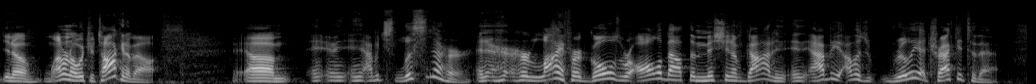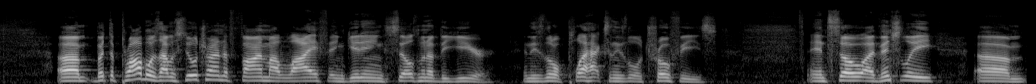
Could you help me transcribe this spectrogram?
you know, I don't know what you're talking about. Um, and, and, I would just listen to her. And her, her, life, her goals were all about the mission of God. And, and I, I, was really attracted to that. Um, but the problem was, I was still trying to find my life in getting Salesman of the Year and these little plaques and these little trophies. And so I eventually um,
